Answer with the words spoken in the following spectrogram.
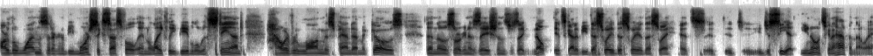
are the ones that are going to be more successful and likely be able to withstand however long this pandemic goes than those organizations just like nope it's got to be this way this way and this way. It's it, it you just see it. You know it's going to happen that way.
